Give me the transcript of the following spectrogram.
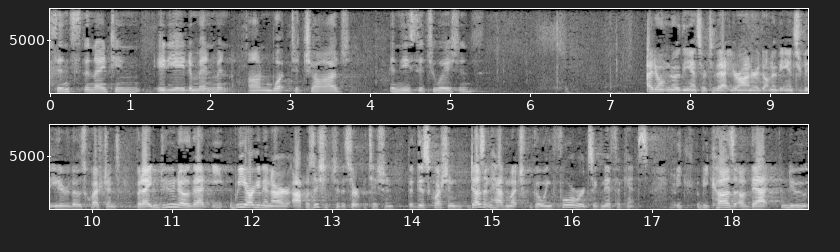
since the 1988 amendment on what to charge in these situations? I don't know the answer to that, Your Honor. I don't know the answer to either of those questions. But I do know that we argued in our opposition to the cert petition that this question doesn't have much going forward significance because of that new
